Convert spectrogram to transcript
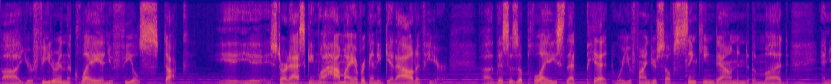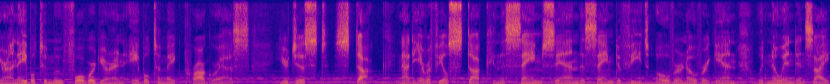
uh, your feet are in the clay and you feel stuck. You, you start asking, well, how am I ever going to get out of here? Uh, this is a place, that pit, where you find yourself sinking down into the mud and you're unable to move forward, you're unable to make progress, you're just stuck. Now, do you ever feel stuck in the same sin, the same defeats over and over again with no end in sight?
